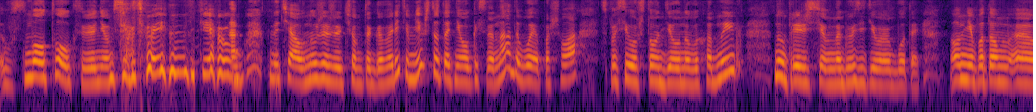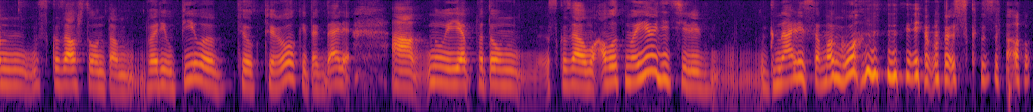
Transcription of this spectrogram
small talk, вернемся к твоим первым, к началу. Нужно же о чем-то говорить. И мне что-то от него, если надо было, я пошла, спросила, что он делал на выходных, ну, прежде чем нагрузить его работой. Он мне потом эм, сказал, что он там варил пиво, пек пирог и так далее. А, ну, и я потом сказала ему, а вот мои родители гнали самогон, я ему рассказала.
